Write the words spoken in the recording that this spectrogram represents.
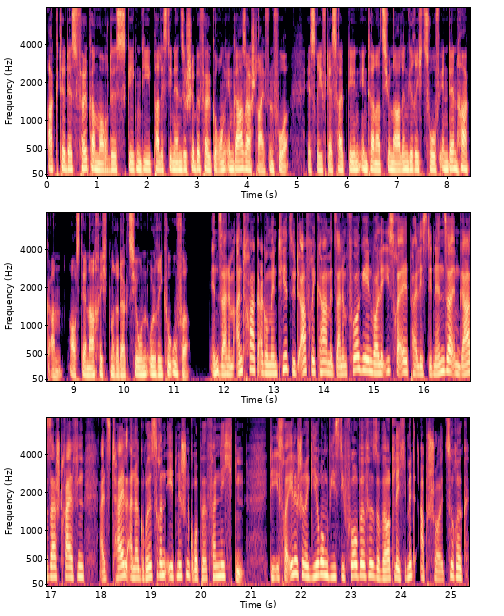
Akte des Völkermordes gegen die palästinensische Bevölkerung im Gazastreifen vor. Es rief deshalb den Internationalen Gerichtshof in Den Haag an. Aus der Nachrichtenredaktion Ulrike Ufer. In seinem Antrag argumentiert Südafrika, mit seinem Vorgehen wolle Israel Palästinenser im Gazastreifen als Teil einer größeren ethnischen Gruppe vernichten. Die israelische Regierung wies die Vorwürfe so wörtlich mit Abscheu zurück.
